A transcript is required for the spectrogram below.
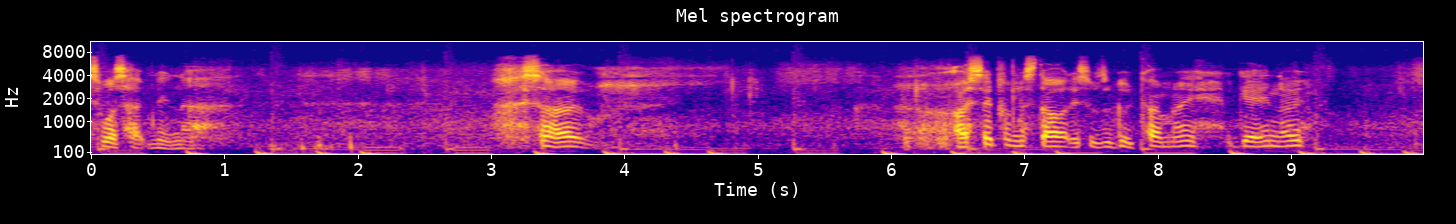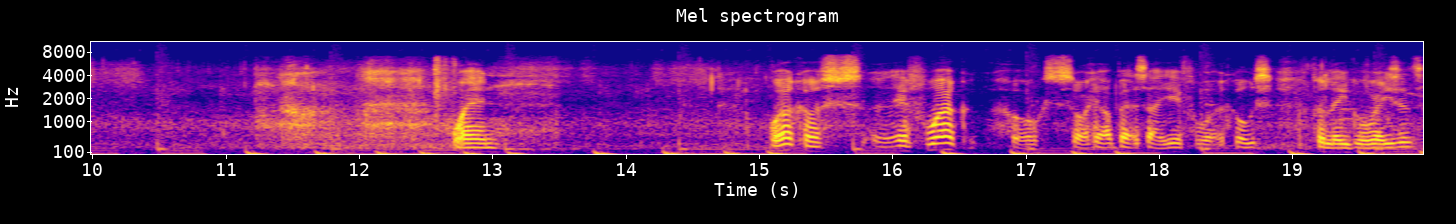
it's what's happening now. So I said from the start this was a good company Again, into. When Workhorse, if work, oh sorry, I better say if Workhorse for legal reasons,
